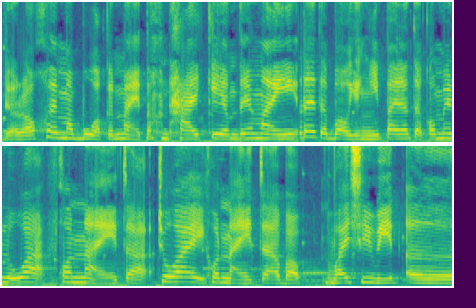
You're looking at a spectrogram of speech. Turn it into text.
เดี๋ยวเราค่อยมาบวกกันใหม่ตอนท้ายเกมได้ไหมได้แต่บอกอย่างนี้ไปนะแต่ก็ไม่รู้ว่า คนไหนจะช่วยคนไหนจะแบบ ไว้ชีวิตเออ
